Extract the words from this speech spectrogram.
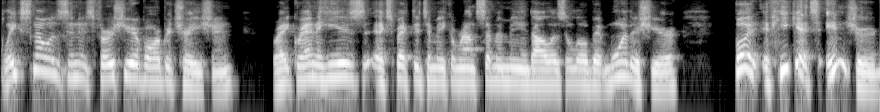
Blake Snell is in his first year of arbitration, right? Granted, he is expected to make around $7 million, a little bit more this year. But if he gets injured,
